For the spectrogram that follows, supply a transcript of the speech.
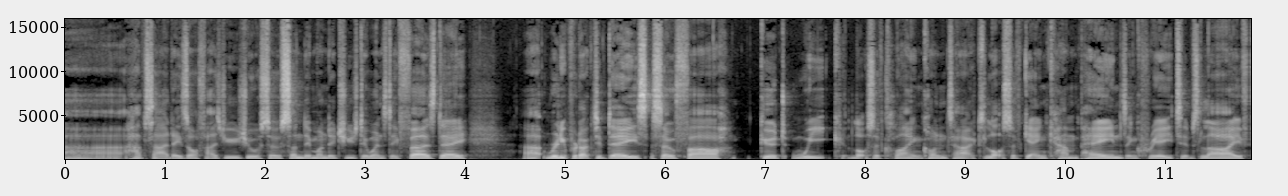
uh, have Saturdays off as usual. So Sunday, Monday, Tuesday, Wednesday, Thursday. Uh, really productive days so far good week. Lots of client contact, lots of getting campaigns and creatives live.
